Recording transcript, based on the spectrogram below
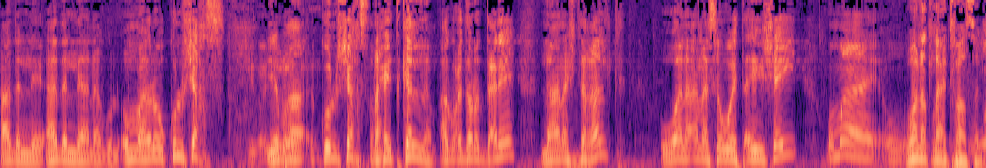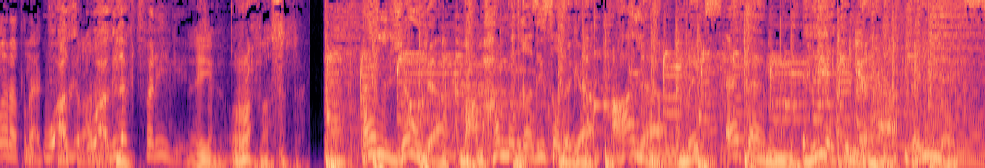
هذا اللي هذا اللي أنا أقول. أما لو كل شخص يبغى كل شخص راح يتكلم أقعد أرد عليه لا أنا اشتغلت ولا أنا سويت أي شيء وما ولا طلعت فاصل. ولا طلعت فاصل واقلقت فريقي. أيوه نروح فاصل. الجولة مع محمد غازي صدقة على Mix FM. هي كلها في ال mix.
